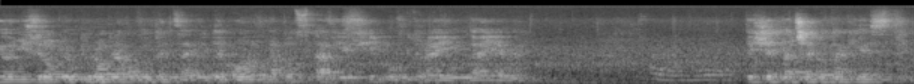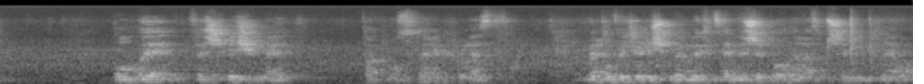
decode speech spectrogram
I oni zrobią program o wypędzaniu demonów na podstawie filmów, które im dajemy. Wiecie dlaczego tak jest? Bo my weszliśmy atmosferę królestwa. My powiedzieliśmy, my chcemy, żeby ona nas przeniknęła.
